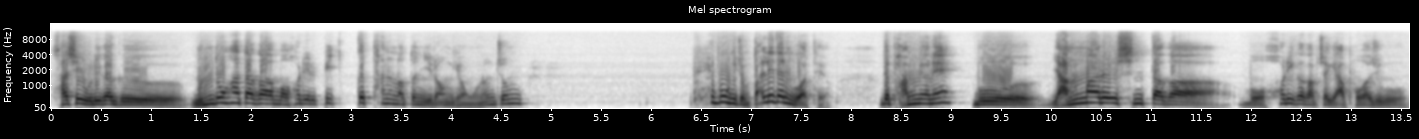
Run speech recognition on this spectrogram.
사실 우리가 그 운동하다가 뭐 허리를 삐끗하는 어떤 이런 경우는 좀 회복이 좀 빨리 되는 것 같아요. 근데 반면에 뭐 양말을 신다가 뭐 허리가 갑자기 아파가지고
